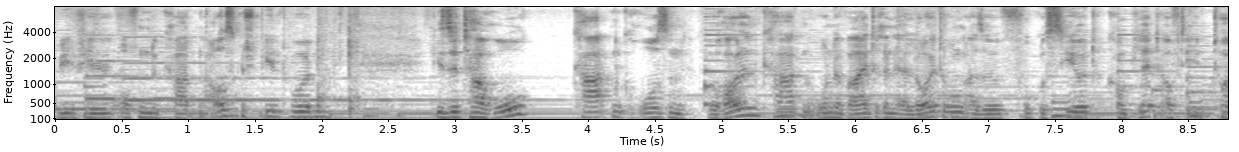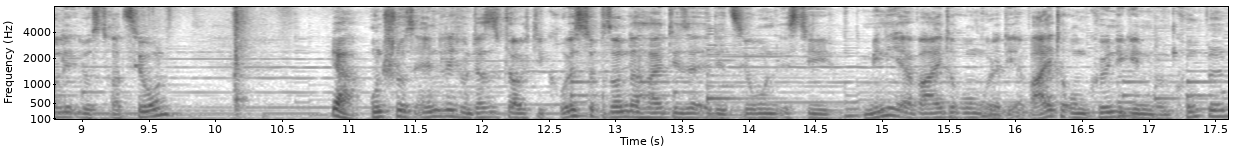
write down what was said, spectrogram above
wie viele offene Karten ausgespielt wurden. Diese Tarot-Karten, großen Rollenkarten ohne weiteren Erläuterungen, also fokussiert komplett auf die tolle Illustration. Ja, und schlussendlich, und das ist glaube ich die größte Besonderheit dieser Edition, ist die Mini-Erweiterung oder die Erweiterung Königinnen und Kumpel,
